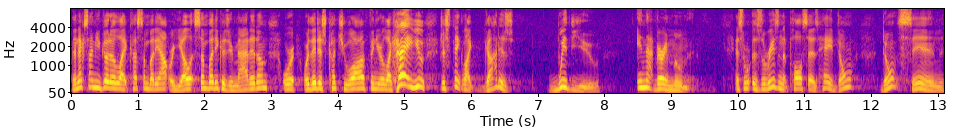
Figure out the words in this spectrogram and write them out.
The next time you go to like cuss somebody out or yell at somebody because you're mad at them, or, or they just cut you off and you're like, hey, you just think like God is with you in that very moment. It's, it's the reason that Paul says, hey, don't, don't sin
